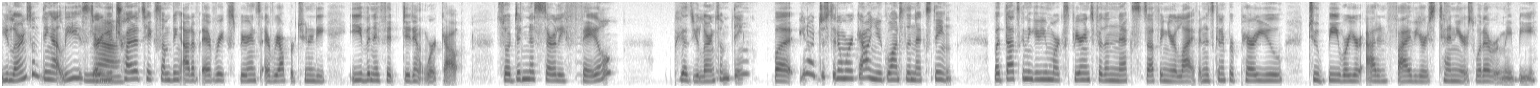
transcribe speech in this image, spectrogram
you learn something at least or you try to take something out of every experience every opportunity even if it didn't work out. So it didn't necessarily fail because you learned something but you know it just didn't work out and you go on to the next thing. But that's going to give you more experience for the next stuff in your life and it's going to prepare you to be where you're at in five years ten years whatever it may be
